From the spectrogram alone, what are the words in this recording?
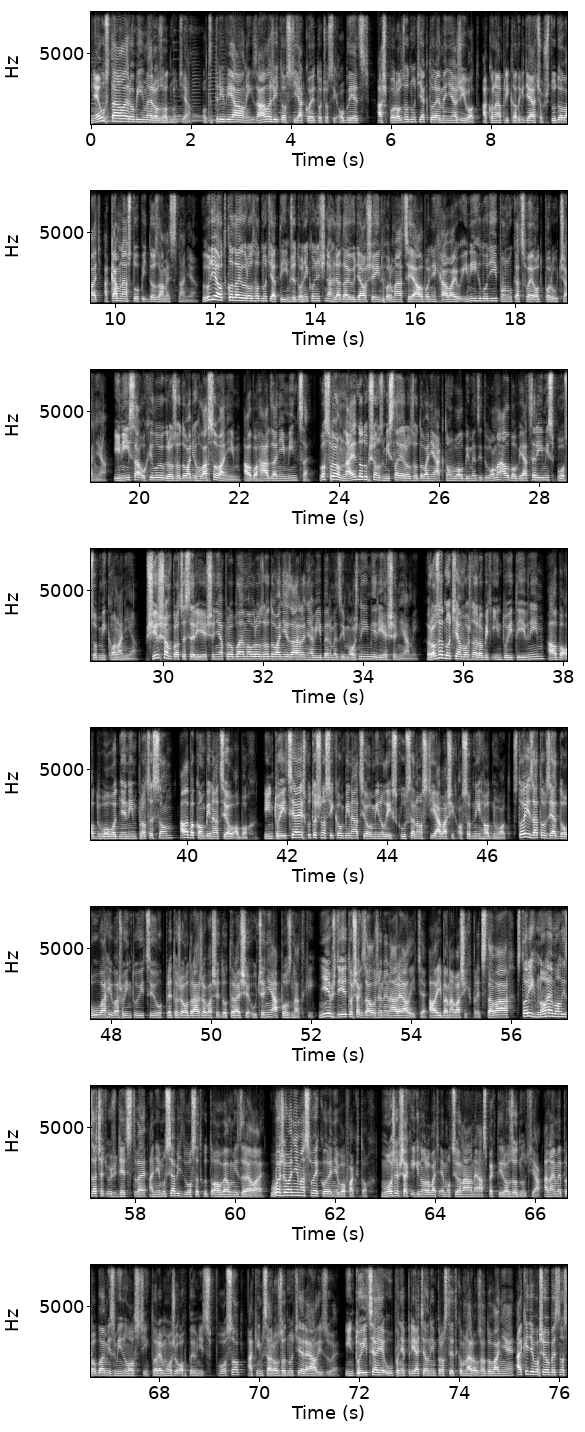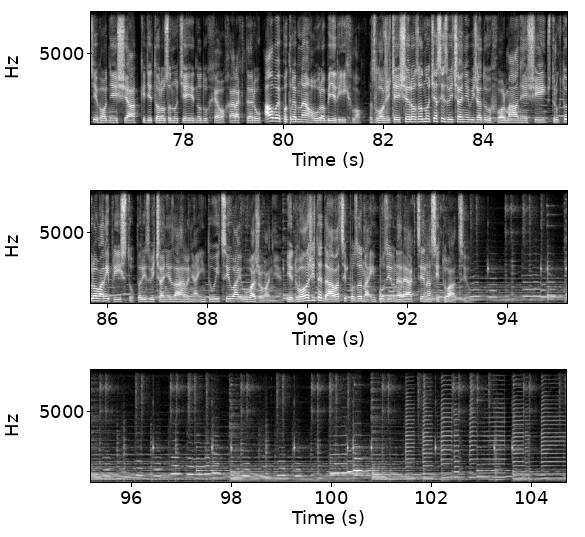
Neustále robíme rozhodnutia. Od triviálnych záležitostí, ako je to, čo si obliecť, až po rozhodnutia, ktoré menia život, ako napríklad kde a čo študovať a kam nastúpiť do zamestnania. Ľudia odkladajú rozhodnutia tým, že do nekonečna hľadajú ďalšie informácie alebo nechávajú iných ľudí ponúkať svoje odporúčania. Iní sa uchylujú k rozhodovaniu hlasovaním alebo hádzaním mince. Vo svojom najjednoduchšom zmysle je rozhodovanie aktom voľby medzi dvoma alebo viacerými spôsobmi konania. V širšom procese riešenia problémov rozhodovanie zahrania výber medzi možnými riešeniami. Rozhodnutia možno robiť intuitívnym alebo odôvodneným procesom alebo kombináciou oboch. Intuícia je v skutočnosti kombináciou minulých skúseností a vašich osobných hodnôt. Stojí za to vziať do úvahy vašu intuíciu, pretože odráža vaše doterajšie učenie a poznatky. Nie vždy je to však založené na realite, ale iba na vašich predstavách, z ktorých mnohé mohli začať už v detstve a nemusia byť v dôsledku toho veľmi zrelé. Uvažovanie má svoje korene vo faktoch. Môže však ignorovať emocionálne aspekty rozhodnutia a najmä problémy z minulosti, ktoré môžu ovplyvniť spôsob, akým sa rozhodnutie realizuje realizuje. Intuícia je úplne priateľným prostriedkom na rozhodovanie, aj keď je vo všeobecnosti vhodnejšia, keď je to rozhodnutie jednoduchého charakteru alebo je potrebné ho urobiť rýchlo. Zložitejšie rozhodnutia si zvyčajne vyžadujú formálnejší, štrukturovaný prístup, ktorý zvyčajne zahrňa intuíciu aj uvažovanie. Je dôležité dávať si pozor na impulzívne reakcie na situáciu.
